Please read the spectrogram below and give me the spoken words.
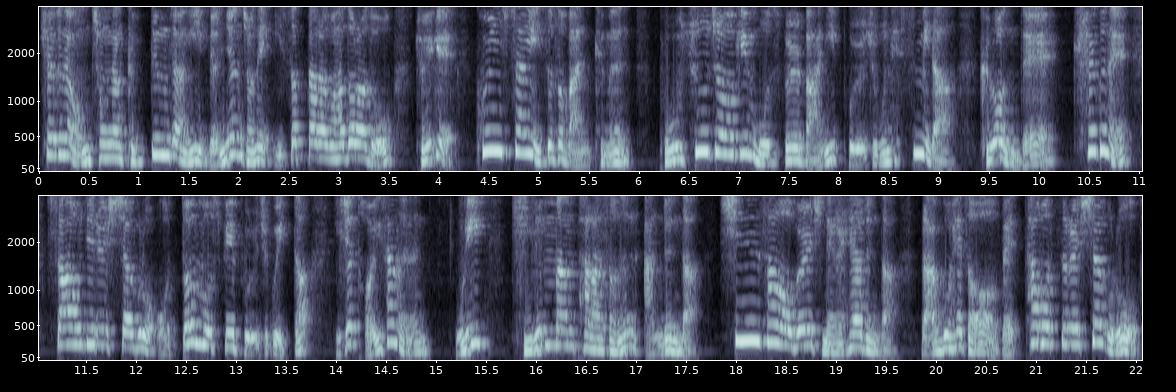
최근에 엄청난 급등장이 몇 년 전에 있었다라고 하더라도 되게 코인 시장에 있어서만큼은 보수적인 모습을 많이 보여주곤 했습니다. 그런데 최근에 사우디를 시작으로 어떤 모습이 보여주고 있다? 이제 더 이상은 우리 기름만 팔아서는 안 된다. 신사업을 진행을 해야 된다. 라고 해서 메타버스를 시작으로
